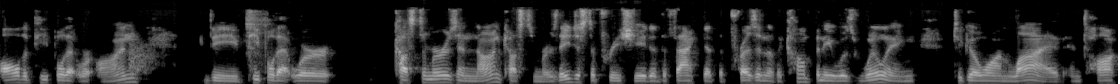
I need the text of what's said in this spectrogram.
all the people that were on, the people that were customers and non-customers, they just appreciated the fact that the president of the company was willing to go on live and talk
